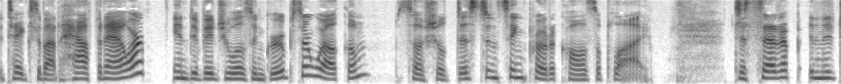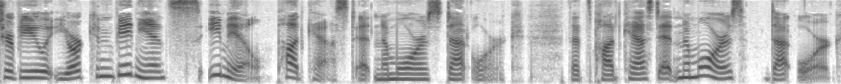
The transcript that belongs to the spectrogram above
it takes about half an hour. Individuals and groups are welcome. Social distancing protocols apply. To set up an interview at your convenience, email podcast at nemours.org. That's podcast at nemours.org.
